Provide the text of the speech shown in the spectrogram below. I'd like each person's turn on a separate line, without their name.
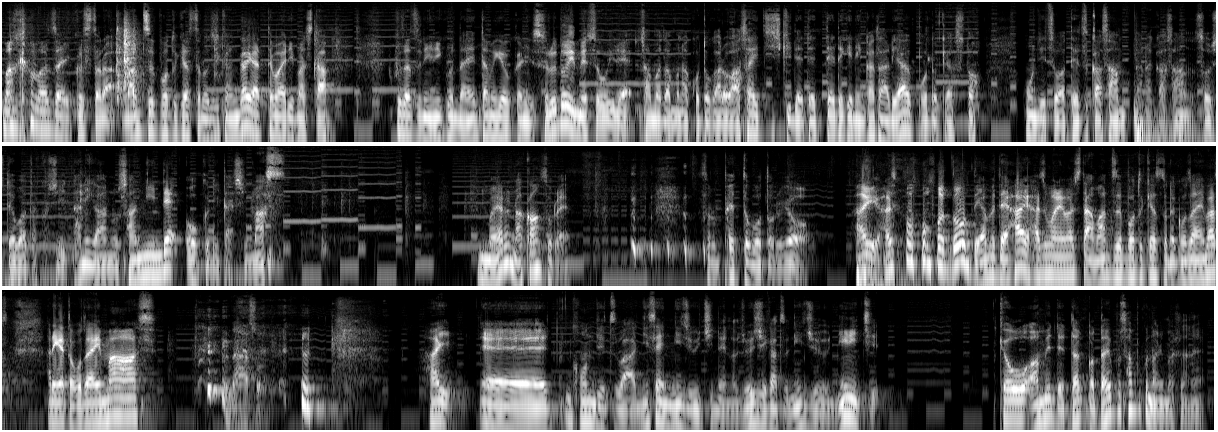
漫画漫才エクストラ、マンツーポッドキャストの時間がやってまいりました。複雑に憎んだエンタメ業界に鋭いメスを入れ、様々な事柄を浅い知識で徹底的に語り合うポッドキャスト。本日は手塚さん、田中さん、そして私、谷川の3人でお送りいたします。今やらなあかんそれ。そのペットボトルよ。はい、はじもうもうドンってやめて。はい、始まりました。マンツーポッドキャストでございます。ありがとうございます。
なあ、そう。
はい。えー、本日は2021年の11月22日。今日雨でなんかだいぶ寒くなりましたね。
